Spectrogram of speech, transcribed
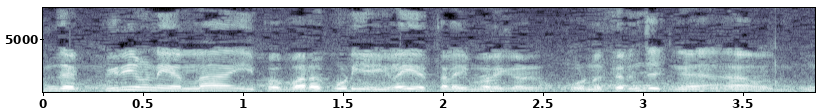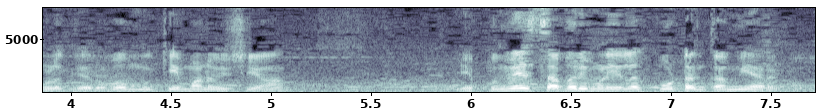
இந்த பிரிவினை எல்லாம் இப்ப வரக்கூடிய இளைய தலைமுறைகள் ஒன்னு தெரிஞ்சுக்கங்க உங்களுக்கு ரொம்ப முக்கியமான விஷயம். எப்பவுமே சபரிமலையில கூட்டம் கம்மியா இருக்கும்.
